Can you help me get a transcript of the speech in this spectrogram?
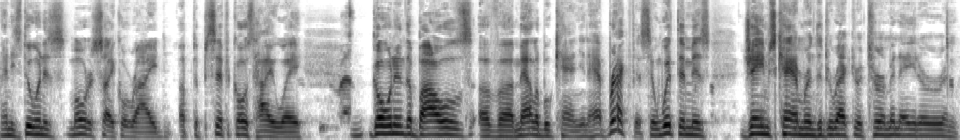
and he's doing his motorcycle ride up the Pacific Coast Highway, going into the bowels of uh, Malibu Canyon to have breakfast. And with him is James Cameron, the director of Terminator, and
